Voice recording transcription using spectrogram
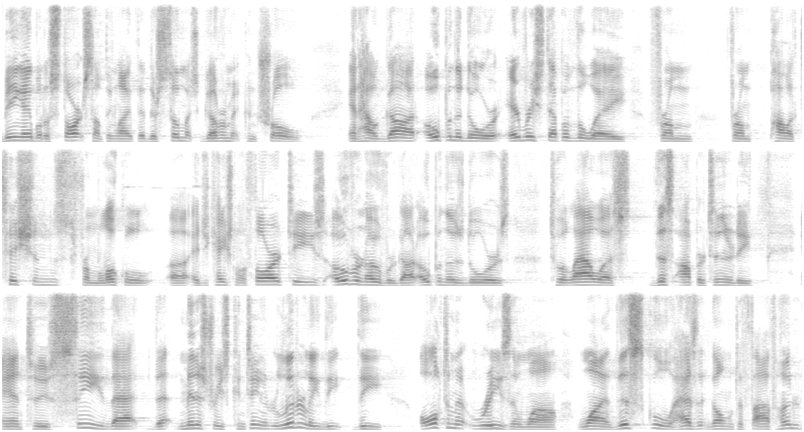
being able to start something like that, there's so much government control, and how God opened the door every step of the way from, from politicians, from local uh, educational authorities, over and over. God opened those doors to allow us this opportunity and to see that, that ministries continue. Literally, the, the ultimate reason why, why this school hasn't gone to 500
